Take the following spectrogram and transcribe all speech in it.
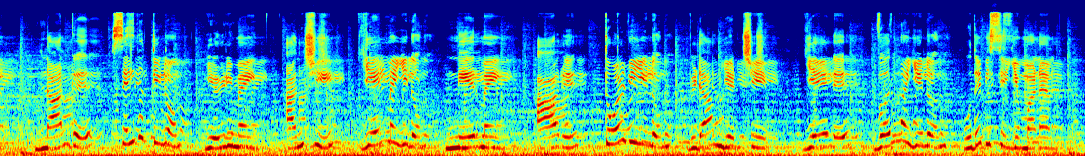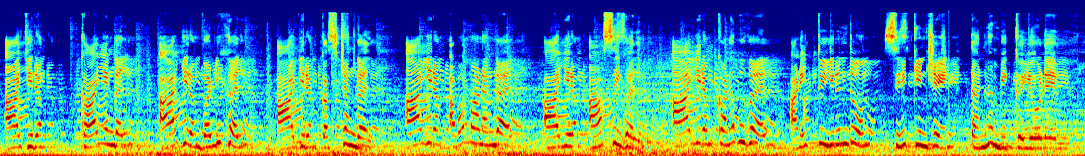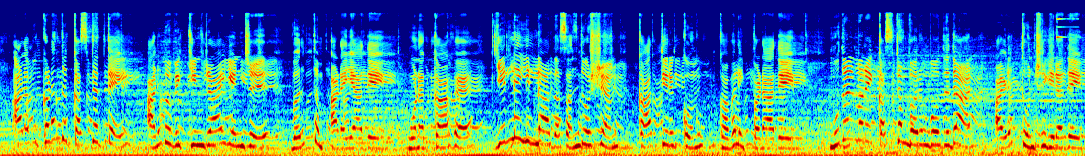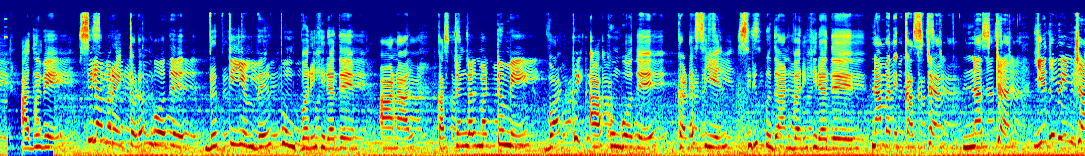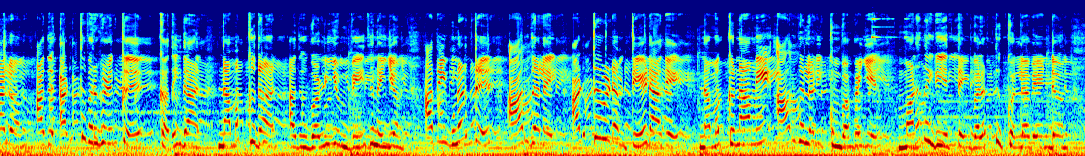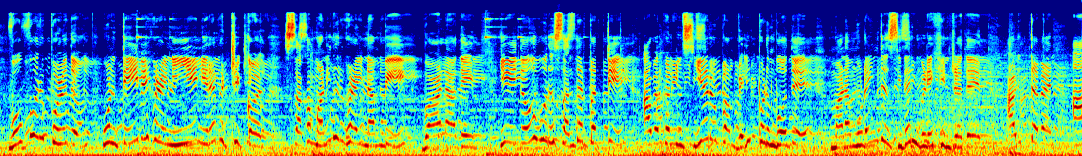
நான்கு செல்வத்திலும் எளிமை. அஞ்சு ஏழ்மையிலும் நேர்மை. ஆறு தோல்வியிலும் விடாமுயற்சி. ஏழு வறுமையிலும் உதவி செய்யும் மனம். ஆயிரம் காயங்கள் ஆயிரம் வழிகள் ஆயிரம் கஷ்டங்கள். ஆயிரம் அவமானங்கள் ஆயிரம் ஆசைகள் ஆயிரம் கனவுகள் அனைத்து இருந்தும் சிரிக்கின்றேன் தன்னம்பிக்கையோடு. அளவு கடந்த கஷ்டத்தை அனுபவிக்கின்றாய் என்று வருத்தம் அடையாதே. உனக்காக எல்லையில்லாத சந்தோஷம் காத்திருக்கும் கவலைப்படாதே. முதல் முறை கஷ்டம் வரும்போதுதான் அழத் தோன்றுகிறது அதுவே சில முறை தொடும்போது விருத்தியும் வெறுப்பும் வருகிறது. ஆனால் கஷ்டங்கள் மட்டுமே வாழ்க்கை ஆக்கும்போது கடைசியில் சிரிப்புதான் வருகிறது. நமது கஷ்டம் நஷ்டம் எதுவென்றாலும் அது அடுத்தவர்களுக்கு கதைதான். நமக்குதான் அது வழியும் வேதனையும். அதை உணர்ந்து ஆறுதலை அடுத்தவிடம் தேடாதே நமக்கு நாமே ஆறுதல் அளிக்கும் வகையில் மனதைரியத்தை வளர்த்து கொள்ள வேண்டும். ஒவ்வொரு பொழுதும் உன் தேவைகளை நீயே நிறைவேற்றிக்கொள். சக மனிதர்களை நம்பி வாழாதே. ஏதோ ஒரு சந்தர்ப்பத்தில் அவர்களின் சுயரூபம் வெளிப்படும் போது மனமுடைந்து சிதறி விடுகின்றது. அடுத்த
